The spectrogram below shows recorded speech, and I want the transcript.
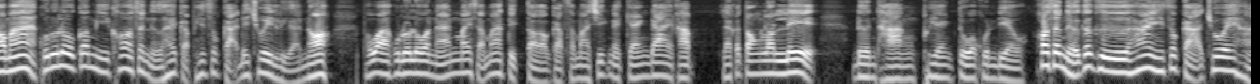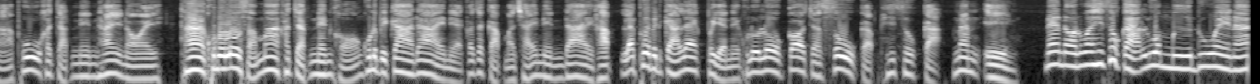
่อมาคุโรโรก็มีข้อเสนอให้กับฮิโซกะได้ช่วยเหลือเนาะเพราะว่าคุโรโรนั้นไม่สามารถติดต่อกับสมาชิกในแก๊งได้ครับ แล้วก็ต้องล่อนเล่เดินทางเพียงตัวคนเดียว ข้อเสนอก็คือให้ฮิโซกะช่วยหาผู้ขจัดเนนให้หน่อย ถ้าคุโรโรสามารถขจัดเนนของคุโรบิก้าได้เนี่ยก็จะกลับมาใช้เนนได้ครับและเพื่อเป็นการแลกเปลี่ยนเนี่ยคุโรโรก็จะสู้กับฮิโซกะนั่นเอง แน่นอนว่าฮิโซกะร่วมมือด้วยนะ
